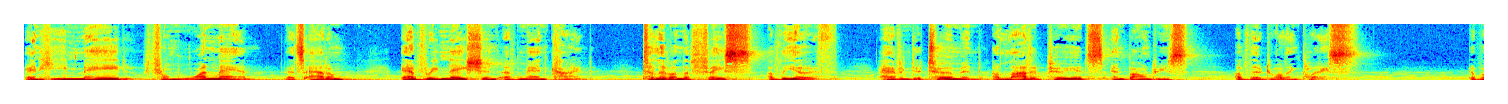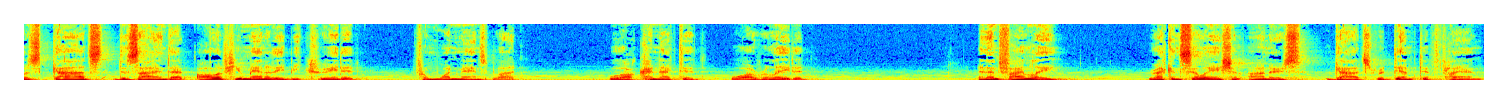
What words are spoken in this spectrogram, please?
And he made from one man, that's Adam, every nation of mankind to live on the face of the earth, having determined allotted periods and boundaries of their dwelling place. It was God's design that all of humanity be created from one man's blood. We're all connected, we're all related. And then finally, reconciliation honors God's redemptive plan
